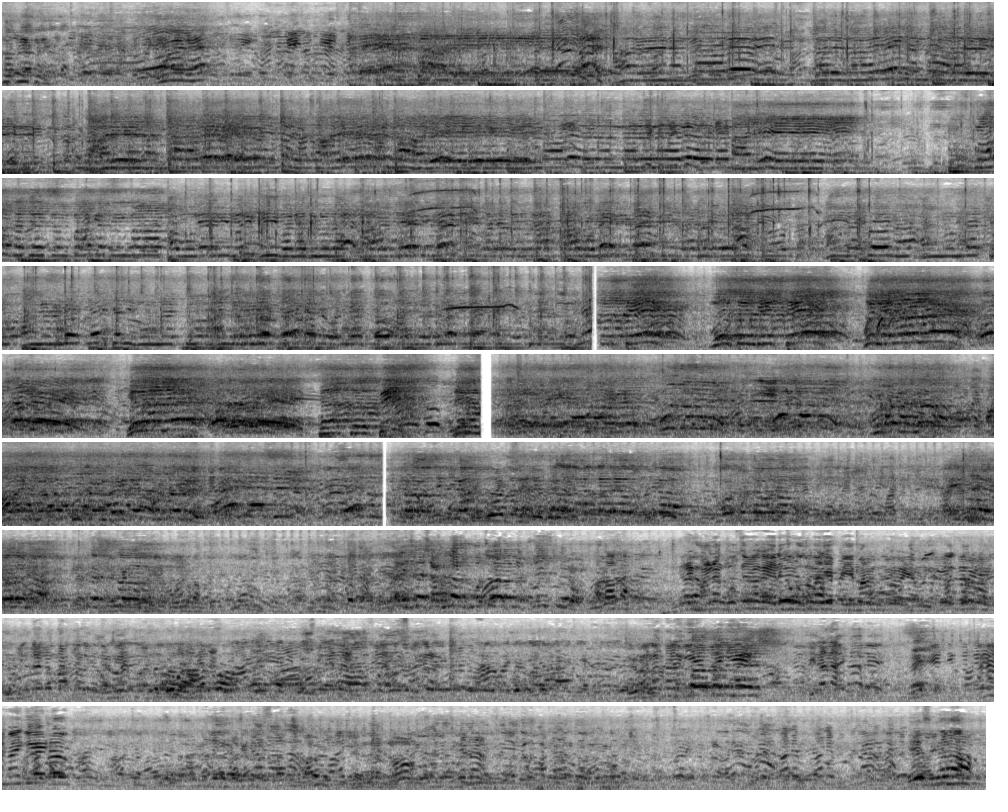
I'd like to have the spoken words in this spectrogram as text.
కలిగొట్టలు మళ్ళీ ఒకటి సబ్జెక్ట్ ఏమైనా భారతదేశం భాగసీమల కవులేని మరి జీవనదులురా కవులేని actually room Yes, yeah.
